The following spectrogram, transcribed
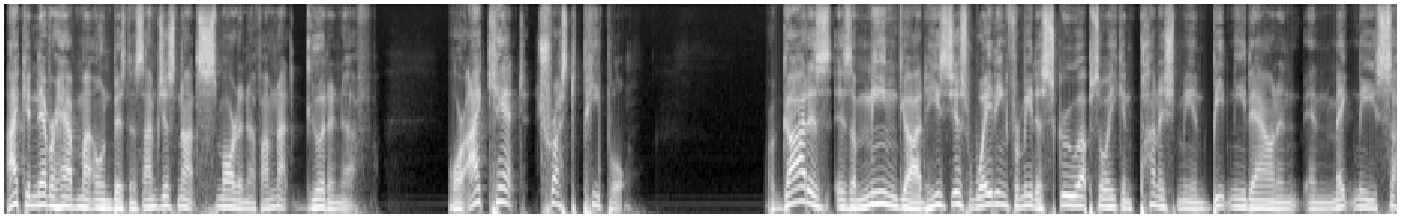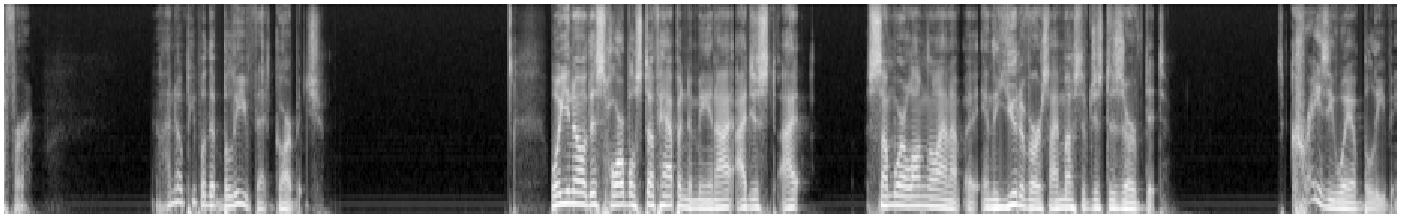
I can never have my own business. I'm just not smart enough. I'm not good enough. Or I can't trust people. Or God is, is a mean God. He's just waiting for me to screw up so he can punish me and beat me down and, and make me suffer. I know people that believe that garbage. Well, you know, this horrible stuff happened to me, and I, I just, I, somewhere along the line in the universe, I must have just deserved it. It's a crazy way of believing.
